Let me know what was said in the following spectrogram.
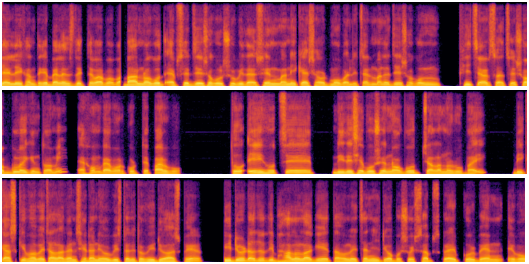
চাইলে এখান থেকে ব্যালেন্স দেখতে পারব বা নগদ অ্যাপসের যে সকল সুবিধা send money, cash out, mobile recharge মানে যে সকল ফিচার্স আছে সবগুলোই কিন্তু আমি এখন ব্যবহার করতে পারব। তো এই হচ্ছে বিদেশে বসে নগদ চালানোর উপায়, বিকাশ কীভাবে চালাবেন সেটা নিয়েও বিস্তারিত ভিডিও আসবে। ভিডিওটা যদি ভালো লাগে তাহলে চ্যানেলটি অবশ্যই সাবস্ক্রাইব করবেন এবং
